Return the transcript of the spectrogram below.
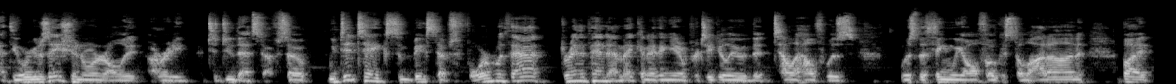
at the organization in order already to do that stuff. So we did take some big steps forward with that during the pandemic. And I think, you know, particularly that telehealth was, was the thing we all focused a lot on. But,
